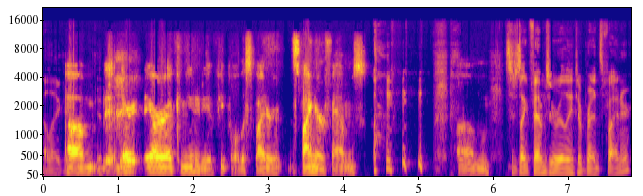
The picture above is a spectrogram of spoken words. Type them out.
I like it. Um, they're they are a community of people. The spider Spiner femmes. um, so it's like femmes who are really into Brent Spiner.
